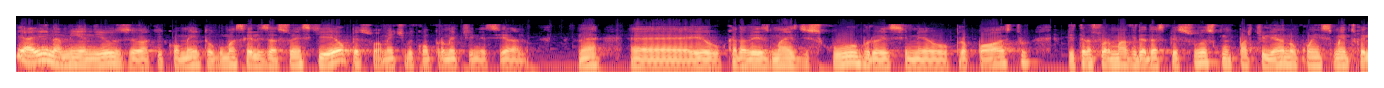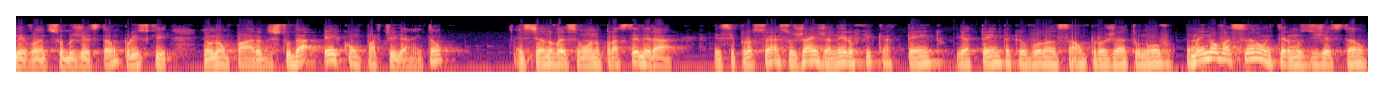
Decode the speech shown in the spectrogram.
E aí, na minha news, eu aqui comento algumas realizações que eu pessoalmente me comprometi nesse ano. Né? É, eu cada vez mais descubro esse meu propósito de transformar a vida das pessoas, compartilhando um conhecimento relevante sobre gestão, por isso que eu não paro de estudar e compartilhar. Então, esse ano vai ser um ano para acelerar esse processo. Já em janeiro, fica atento e atenta que eu vou lançar um projeto novo, uma inovação em termos de gestão,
